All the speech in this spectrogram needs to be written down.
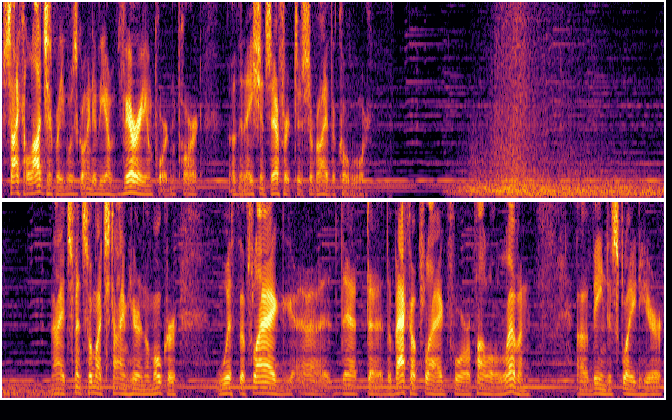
psychologically was going to be a very important part of the nation's effort to survive the Cold War. I had spent so much time here in the MOCR with the flag uh, that uh, the backup flag for Apollo 11 uh, being displayed here.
